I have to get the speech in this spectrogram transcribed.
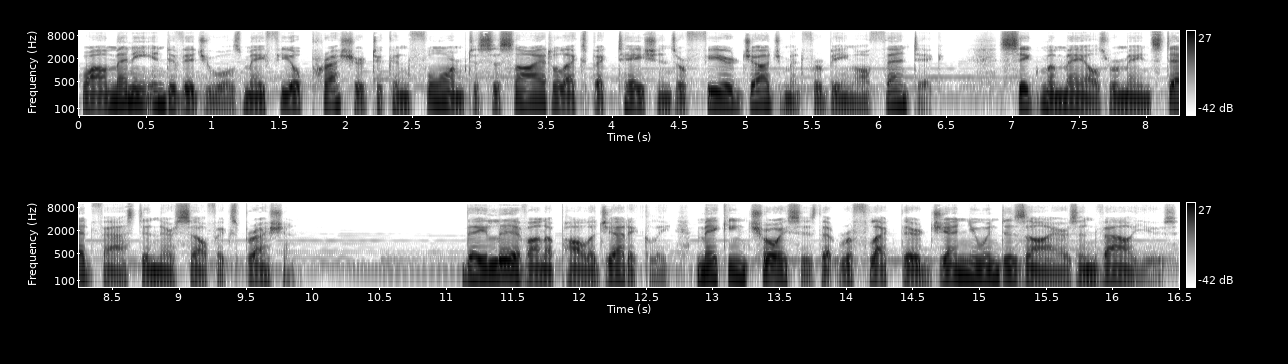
While many individuals may feel pressure to conform to societal expectations or fear judgment for being authentic, Sigma males remain steadfast in their self-expression. They live unapologetically, making choices that reflect their genuine desires and values,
